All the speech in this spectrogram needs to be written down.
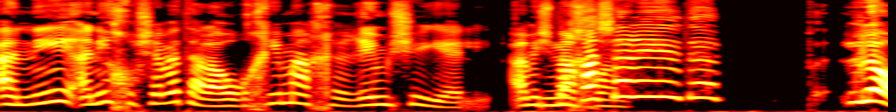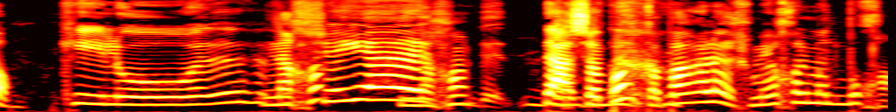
אני, אני חושבת על האורחים האחרים שיהיה לי. המשפחה נכון. שלי, זה- לא, כאילו, נכון, שיהיה נכון. דג. עכשיו בואי, כפר עלייך, מי אוכל מטבוחה?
